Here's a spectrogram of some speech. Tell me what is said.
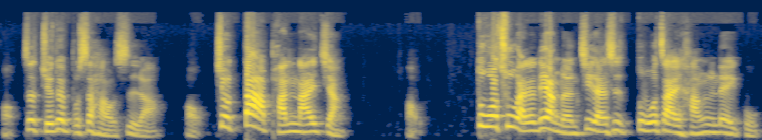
哦，这绝对不是好事啦！哦，就大盘来讲，好多出来的量能，既然是多在航运类股，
